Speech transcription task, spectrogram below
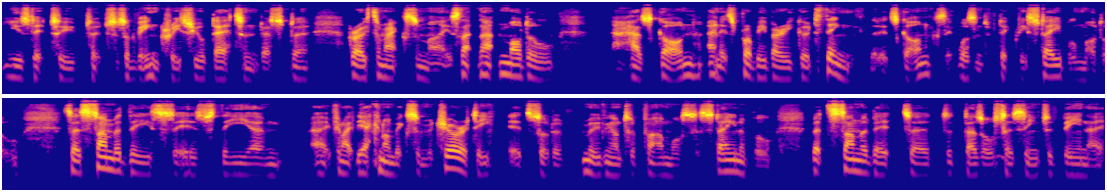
used it to, to, to sort of increase your debt and just uh, growth to maximize. That that model has gone, and it's probably a very good thing that it's gone because it wasn't a particularly stable model. So some of these is the um, uh, if you like, the economics of maturity, it's sort of moving on to far more sustainable. But some of it uh, does also seem to have been a,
